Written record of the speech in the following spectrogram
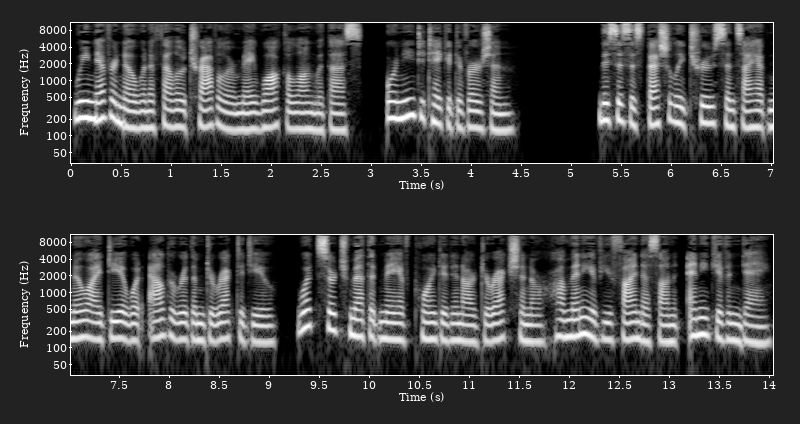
We never know when a fellow traveler may walk along with us, or need to take a diversion. This is especially true since I have no idea what algorithm directed you, what search method may have pointed in our direction, or how many of you find us on any given day.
